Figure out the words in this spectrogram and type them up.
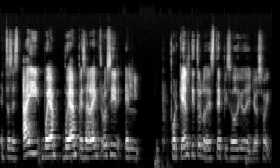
Entonces, ahí voy a, voy a empezar a introducir el por qué el título de este episodio de Yo Soy.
